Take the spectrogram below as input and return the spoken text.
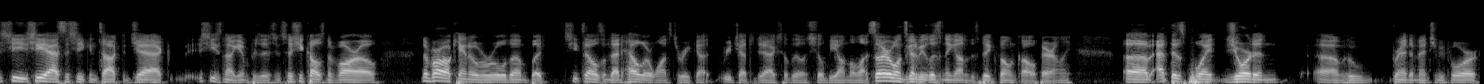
She she asks if she can talk to Jack. She's not given position, so she calls Navarro. Navarro can't overrule them, but she tells him that Heller wants to reach out reach out to Jack. She'll be, she'll be on the line. So everyone's going to be listening on to this big phone call apparently. Uh, at this point, Jordan, um, who Brandon mentioned before,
